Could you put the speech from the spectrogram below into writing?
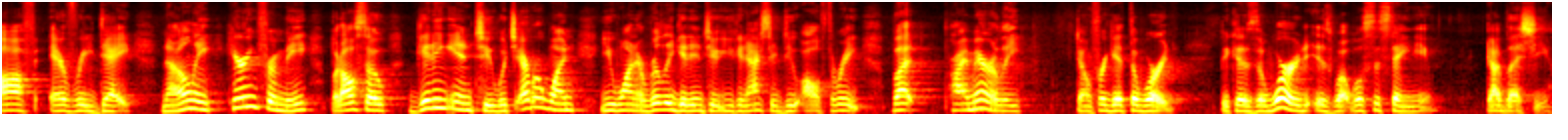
off every day. Not only hearing from me, but also getting into whichever one you want to really get into. You can actually do all three, but primarily, don't forget the Word because the Word is what will sustain you. God bless you.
